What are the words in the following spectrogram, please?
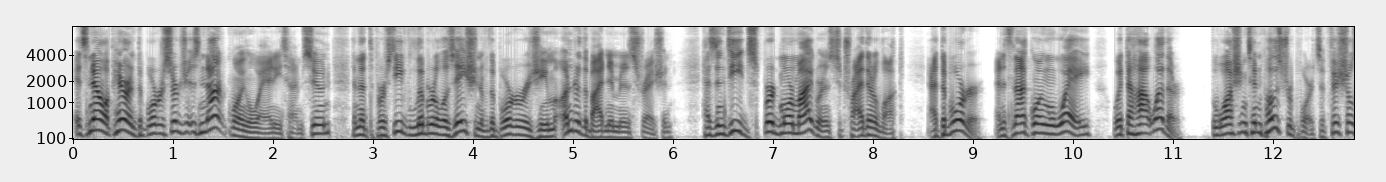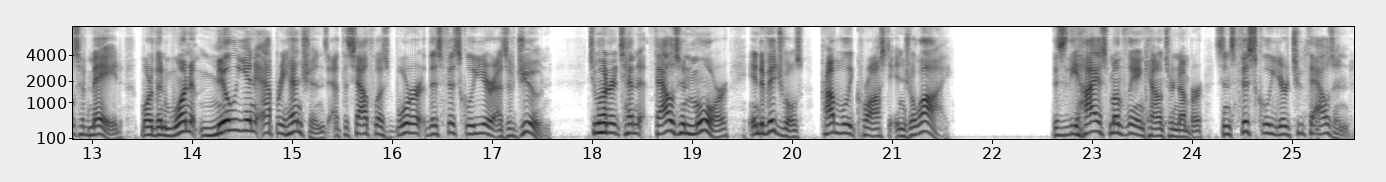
It's now apparent the border surge is not going away anytime soon, and that the perceived liberalization of the border regime under the Biden administration has indeed spurred more migrants to try their luck at the border, and it's not going away with the hot weather. The Washington Post reports officials have made more than 1 million apprehensions at the southwest border this fiscal year as of June. 210,000 more individuals probably crossed in July. This is the highest monthly encounter number since fiscal year 2000.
